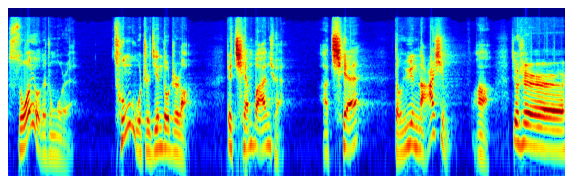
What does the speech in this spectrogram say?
所有的中国人从古至今都知道，这钱不安全啊，钱等于拿性啊，就是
